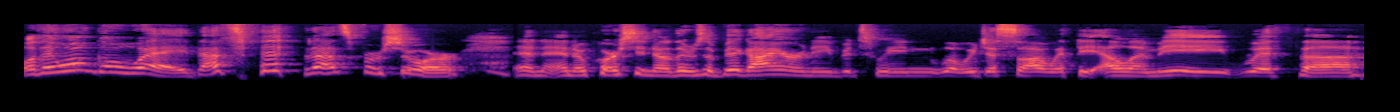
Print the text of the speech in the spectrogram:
Well, they won't go away. That's that's for sure. And and of course, you know, there's a big irony between what we just saw with the LME with uh,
